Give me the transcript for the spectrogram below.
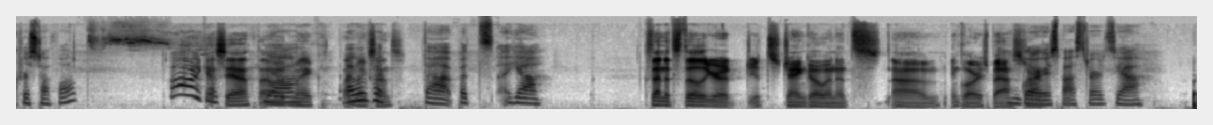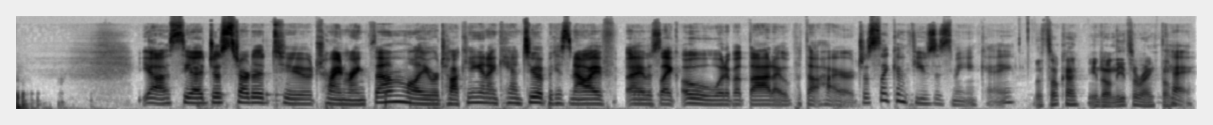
christoph waltz Oh, I guess yeah, that Yeah. would make that I would sense. that but yeah Because then it's still your it's Django and it's um Inglorious Bastard. Glorious Bastards, yeah. Yeah, see, I just started to try and rank them while you were talking, and I can't do it because now I've I was like, oh, what about that? I would put that higher. It just like confuses me. Okay, That's okay. You don't need to rank them. okay.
